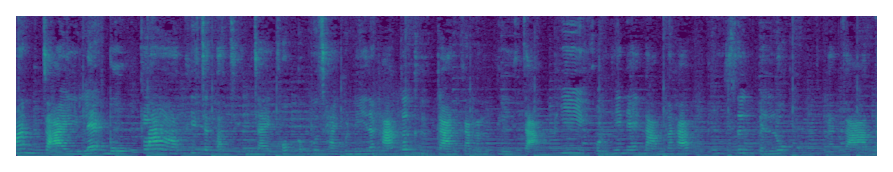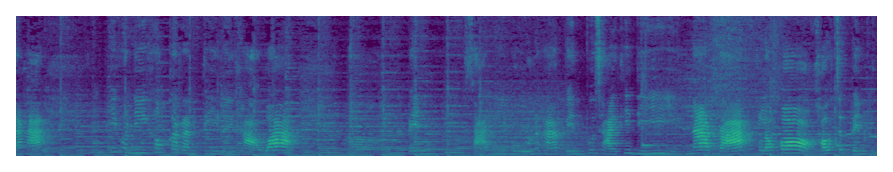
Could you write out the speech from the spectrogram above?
มั่นใจและโบกล้าที่จะตัดสินใจคบกับผู้ชายคนนี้นะคะ ก็คือการการันตีจากพี่คนที่แนะนำนะคะ ซึ่งเป็นลูกของอาจารย์นะคะ พี่คนนี้เขาการันตีเลยค่ะว่าเเป็นสามีโบนะคะ เป็นผู้ชายที่ดีน่ารัก แล้วก็เขาจะเป็นค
